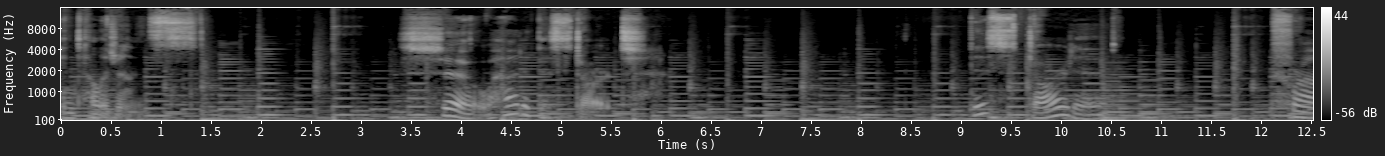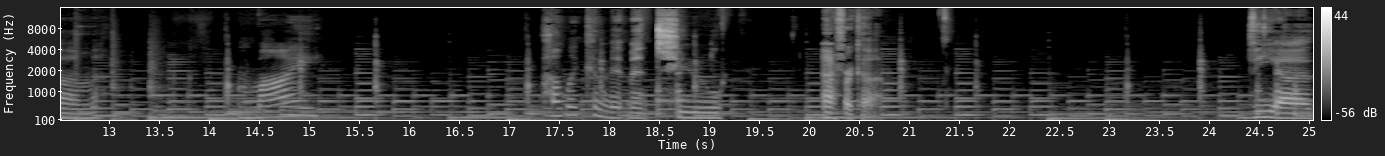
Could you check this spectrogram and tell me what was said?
intelligence. So, how did this start? This started from my public commitment to Africa via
